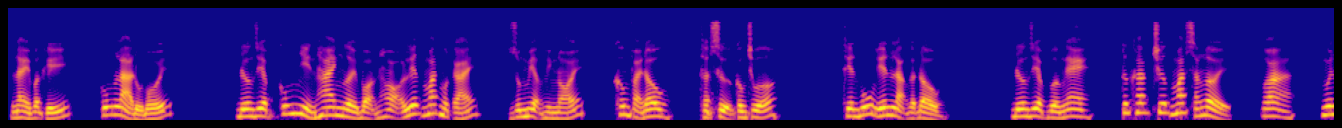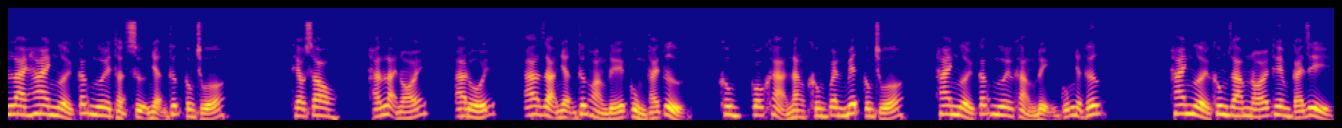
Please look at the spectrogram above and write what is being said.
này vận khí, cũng là đủ bối. Đường Diệp cũng nhìn hai người bọn họ liếc mắt một cái, dùng miệng hình nói, không phải đâu, thật sự công chúa. Thiên Vũ yên lặng gật đầu. Đường Diệp vừa nghe, tức khắc trước mắt sáng ngời, hoa, nguyên lai like hai người các ngươi thật sự nhận thức công chúa. Theo sau, hắn lại nói, A đối, A dạ nhận thức hoàng đế cùng thái tử, không có khả năng không quen biết công chúa, hai người các ngươi khẳng định cũng nhận thức. Hai người không dám nói thêm cái gì,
